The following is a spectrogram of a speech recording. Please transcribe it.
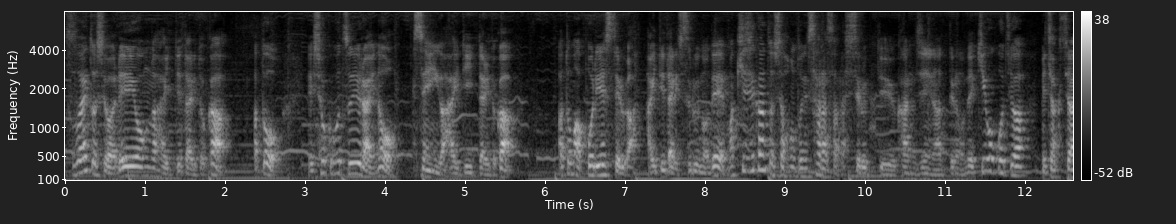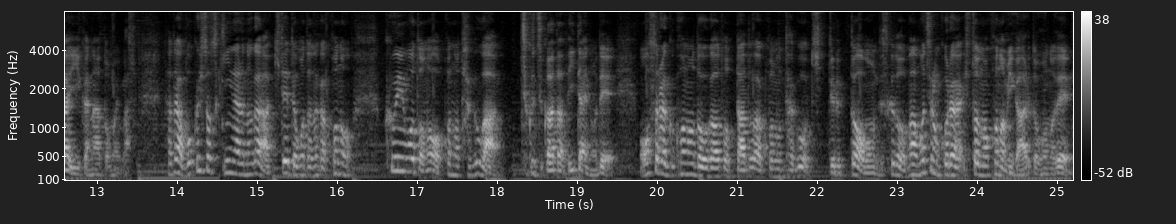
素材としては冷温が入ってたりとかあと植物由来の繊維が入っていったりとかあとまあポリエステルが入ってたりするので、まあ、生地感としては本当にサラサラしてるっていう感じになってるので着心地はめちゃくちゃいいかなと思います。ただ僕一つ気になるのが着てて思ったのがこの首元のこのタグはチクチク当たって痛いのでおそらくこの動画を撮った後はこのタグを切ってるとは思うんですけどまあもちろんこれは人の好みがあると思うので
